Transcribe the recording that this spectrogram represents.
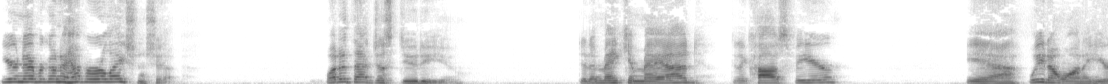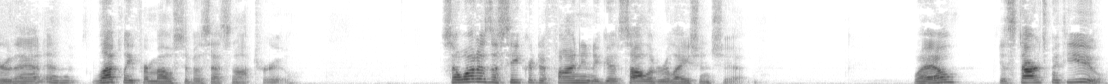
you're never going to have a relationship? What did that just do to you? Did it make you mad? Did it cause fear? Yeah, we don't want to hear that. And luckily for most of us, that's not true. So, what is the secret to finding a good, solid relationship? Well, it starts with you.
